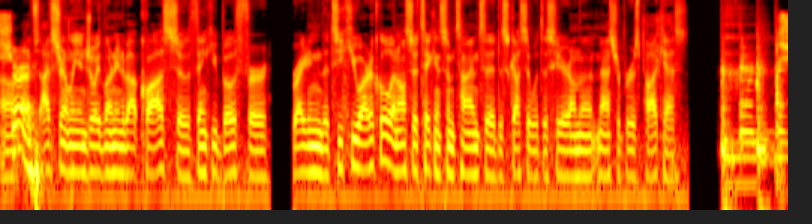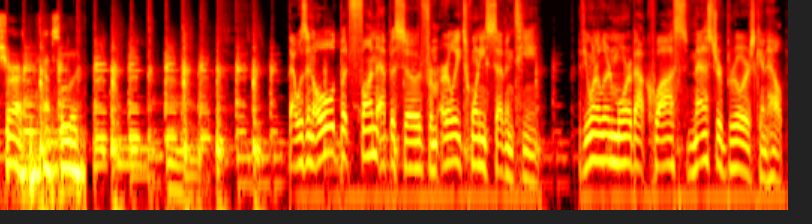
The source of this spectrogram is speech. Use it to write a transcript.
Um, sure. I've, I've, certainly enjoyed learning about Kvass, so thank you both for writing the TQ article and also taking some time to discuss it with us here on the Master Brewers podcast. Sure, absolutely. That was an old but fun episode from early 2017. If you want to learn more about Kvass, Master Brewers can help.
